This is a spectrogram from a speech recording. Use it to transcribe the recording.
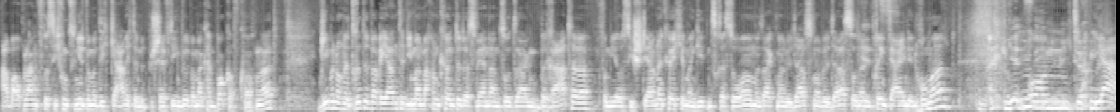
aber auch langfristig funktioniert, wenn man sich gar nicht damit beschäftigen will, weil man keinen Bock auf Kochen hat. Gebe noch eine dritte Variante, die man machen könnte, das wären dann sozusagen Berater, von mir aus die Sterneköche, man geht ins Restaurant, man sagt, man will das, man will das und dann Jetzt. bringt der einen den Hummer. Jetzt Und ja,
